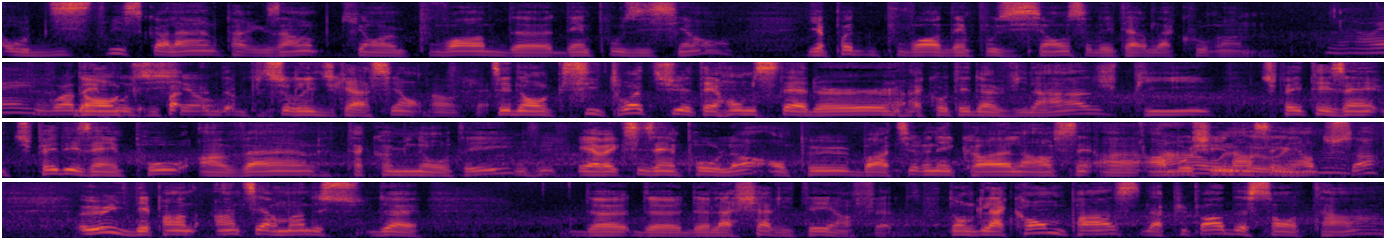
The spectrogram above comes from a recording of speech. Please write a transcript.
aux districts scolaires, par exemple, qui ont un pouvoir d'imposition, il n'y a pas de pouvoir d'imposition sur des terres de la couronne. Ah ouais. Pouvoir d'imposition. sur l'éducation. Ah, OK. Tu sais, Donc, si toi, tu étais homesteader à côté d'un village, puis tu payes, tes im- tu payes des impôts envers ta communauté, Mhm. et avec ces impôts-là, on peut bâtir une école, en- embaucher oui, une oui, enseignante, tout ça. Eux, ils dépendent entièrement de, de, de- de la charité, en fait. Donc, Lacombe passe la plupart de son temps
